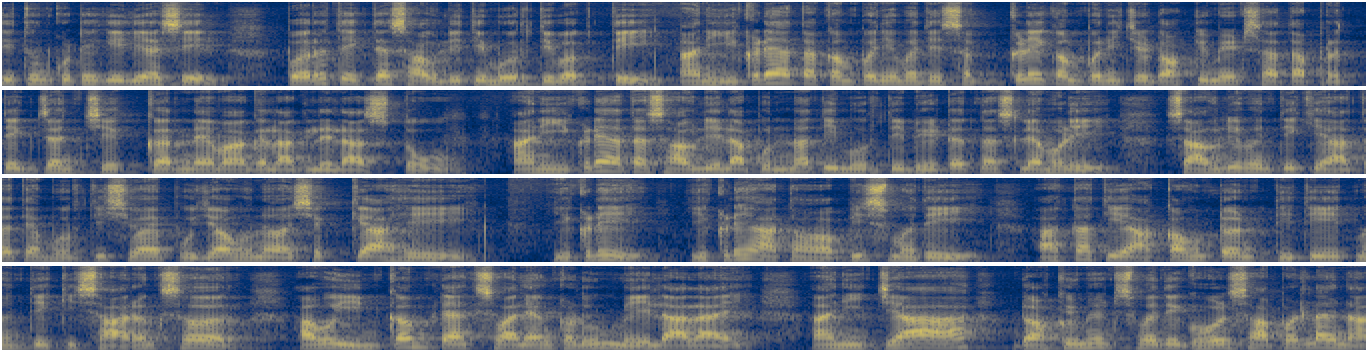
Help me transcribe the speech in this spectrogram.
तिथून कुठे गेली असेल? परत एकदा सावली ती मूर्ती बघते. आणि इकडे आता कंपनीमध्ये सगळे कंपनीचे डॉक्युमेंट्स आता प्रत्येकजण चेक करण्यामागं लागलेला असतो. आणि इकडे आता सावलीला पुन्हा ती मूर्ती भेटत नसल्यामुळे सावली म्हणते की आता त्या मूर्तीशिवाय पूजा होणं अशक्य आहे. इकडे इकडे आता ऑफिसमध्ये. आता ते अकाउंटंट तिथे येत म्हणते की सारंग सर अहो इन्कम टॅक्सवाल्यांकडून मेल आला आहे आणि ज्या डॉक्युमेंट्समध्ये घोळ सापडला आहे ना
